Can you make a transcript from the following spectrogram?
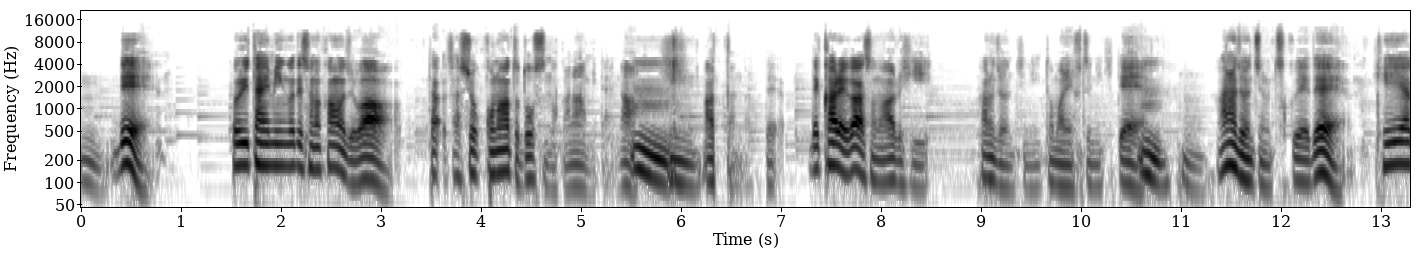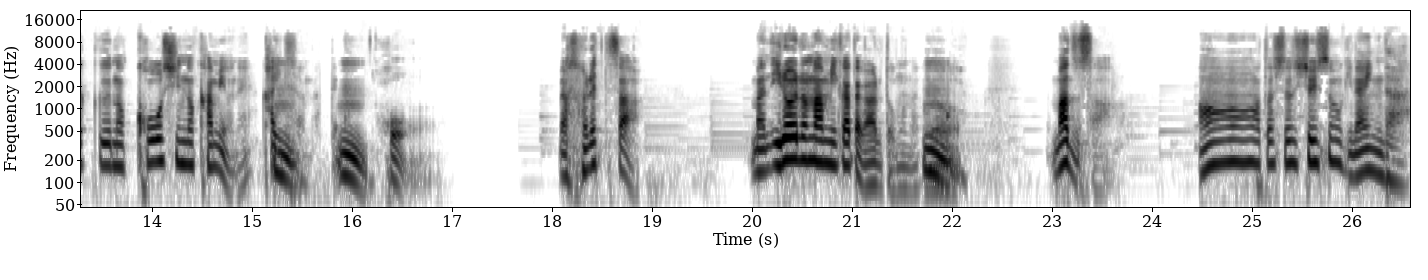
うん。でそういうタイミングでその彼女はた多少この後どうすんのかなみたいな、うん。うんあったんだって。で彼がそのある日彼女の家に泊まりに普通に来て、うん。彼女の家の机で契約の更新の紙をね書いてたんだって、うん。ほだからそれってさまあいろいろな見方があると思うんだけど、うんまずさあー私と一緒に住む気ないんだ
